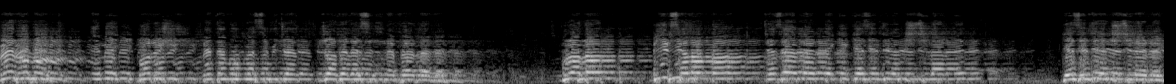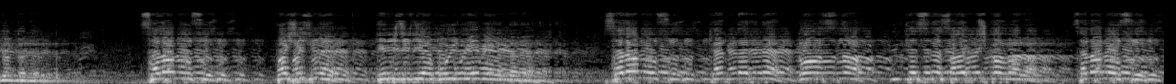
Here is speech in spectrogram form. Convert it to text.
Merhaba emek, barış ve demokrasi müca- mücadelesinin neferleri. Burada bir selam da cezaevlerindeki gezi direnişçilerinin gezi direnişçilerine gönderelim. Selam olsun faşizme, gericiliğe boyun eğmeyenlere. Selam olsun kentlerine, doğasına, ülkesine sahip çıkanlara. Selam olsun.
